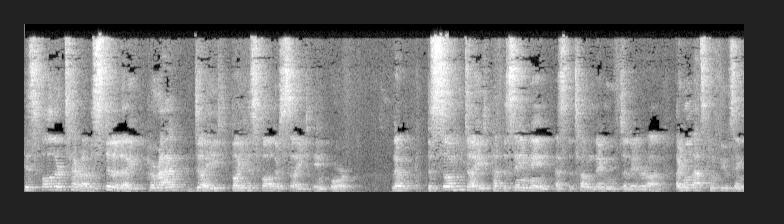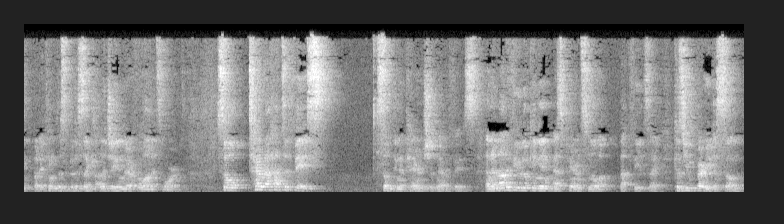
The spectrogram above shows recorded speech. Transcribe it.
his father Terah was still alive, Haran died by his father's side in Ur. Now, the son who died had the same name as the town they moved to later on. I know that's confusing, but I think there's a bit of psychology in there for what it's worth. So Terah had to face something a parent should never face. And a lot of you looking in as parents know what that feels like. Because you've buried a son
